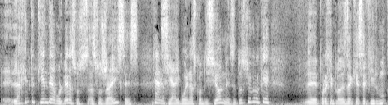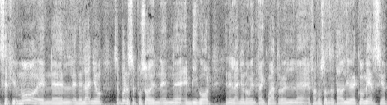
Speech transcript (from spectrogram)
Eh, La gente tiende a volver a sus, a sus raíces Claro. si hay buenas condiciones. Entonces yo creo que, eh, por ejemplo, desde que se firmó, se firmó en el, en el año, o sea, bueno, se puso en, en, en vigor en el año 94 el eh, famoso Tratado de Libre Comercio,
